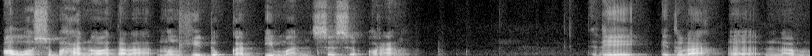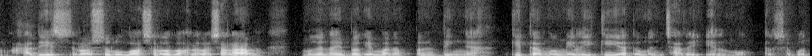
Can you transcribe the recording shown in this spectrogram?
Allah Subhanahu wa taala menghidupkan iman seseorang. Jadi itulah eh, enam hadis Rasulullah Shallallahu alaihi wasallam mengenai bagaimana pentingnya kita memiliki atau mencari ilmu tersebut.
